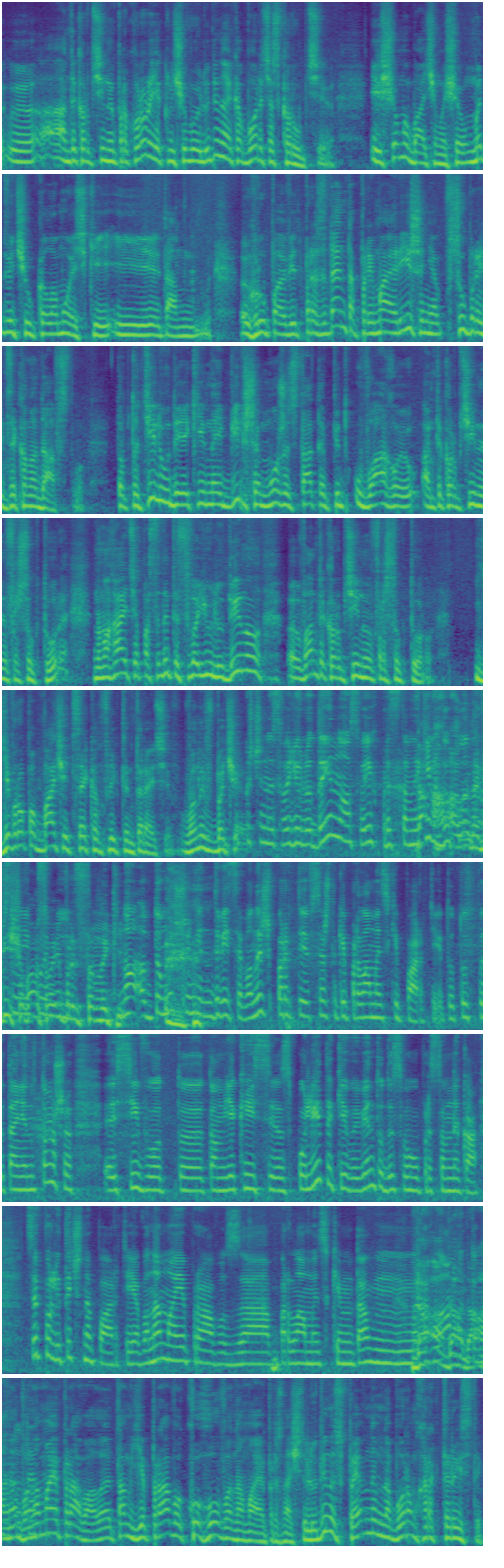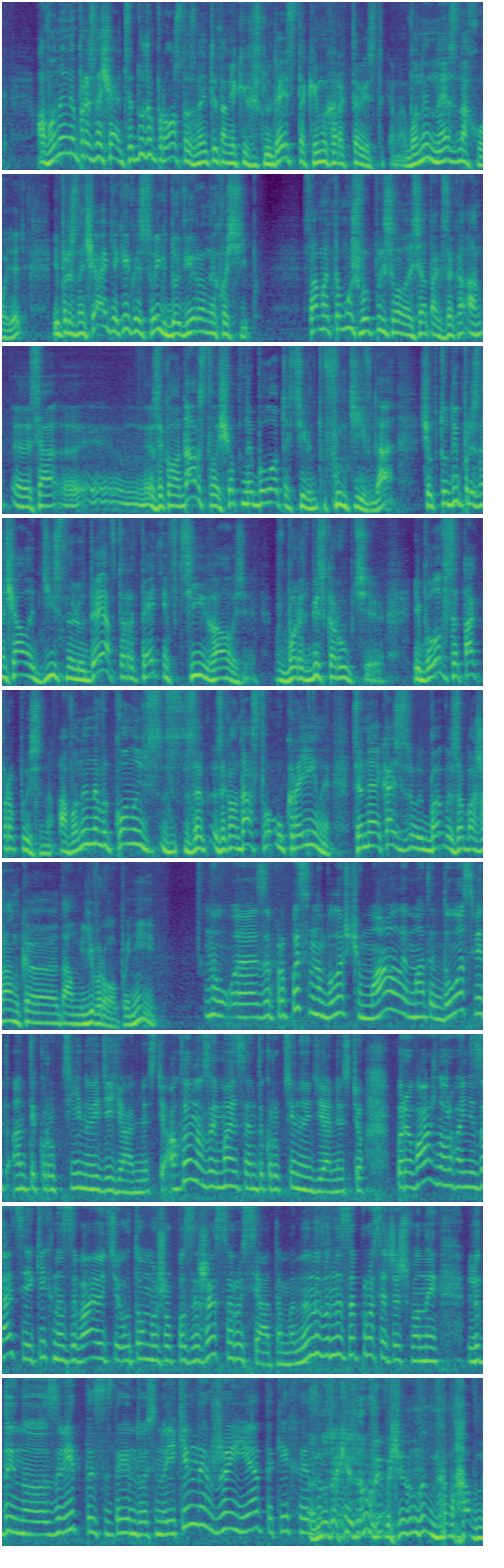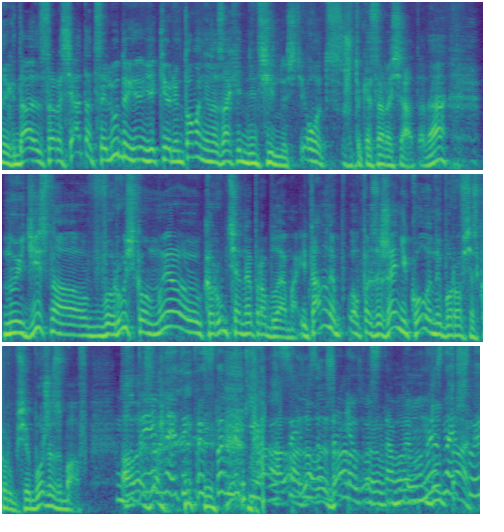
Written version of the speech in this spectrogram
антикорупційний прокурор є ключовою людиною, яка бореться з корупцією. І що ми бачимо? Що Медведчук, Коломойський і там група від президента приймає рішення всупереч законодавству. Тобто ті люди, які найбільше можуть стати під увагою антикорупційної інфраструктури, намагаються посадити свою людину е, в антикорупційну інфраструктуру. Європа бачить цей конфлікт інтересів. Вони вбачають. Що не свою людину, а своїх представників Та, а- до але навіщо вам свої комісії. представники? Ну тому, що ні, дивіться, вони ж партії, все ж таки парламентські партії. То тут питання не в тому, що е, сів от е, там якийсь з політиків, і він туди свого представника. Це політична партія. Вона має право за парламентським там Да, регламентом. да, да, вона, вона має право, але там є право, кого вона має призначити. Людину з певним набором характеристик. А вони не призначають. Це дуже просто знайти там якихось людей з такими характеристиками. Вони не знаходять і призначають якихось своїх довірених осіб. Саме тому ж виписувалося так е, е, законодавство, щоб не було цих фунтів, да? щоб туди призначали дійсно людей авторитетні в цій галузі, в боротьбі з корупцією. І було все так прописано. А вони не виконують законодавство України. Це не якась ба- забажанка там Європи. Ні. Ну е, запрописано було, що мали мати досвід антикорупційної діяльності. А хто не займається антикорупційною діяльністю? Переважно організації, яких називають у тому ж ОПЗЖ соросятами. Ну не вони запросять же ж вони людину звідти з таким досвідом. Які в них вже є таких е, Ну такі, ну вибачте, ну нема в них. Да? Сарасята це люди, які орієнтовані на західні цінності. От що таке сарасята. Да? Ну і дійсно в руському миру корупція не проблема. І там не ОПЗЖ ніколи не боровся з корупцією, Боже збав. Але представників але завдання зараз, поставили. ну, Вони ну, знайшли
